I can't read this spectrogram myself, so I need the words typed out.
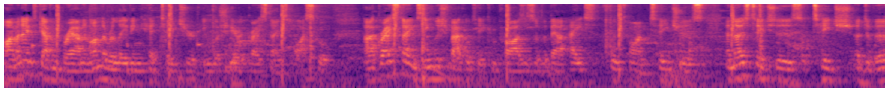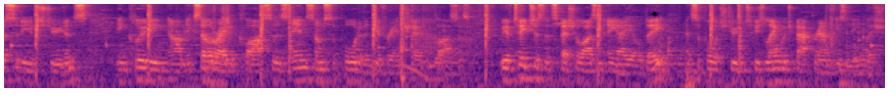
Hi, my name's Gavin Brown and I'm the relieving head teacher of English here at Greystanes High School. Uh, Greystanes English faculty comprises of about eight full-time teachers and those teachers teach a diversity of students including um, accelerated classes and some supported and differentiated classes. We have teachers that specialise in EALD and support students whose language background isn't English.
